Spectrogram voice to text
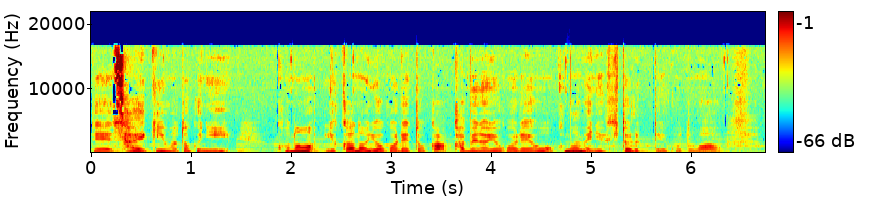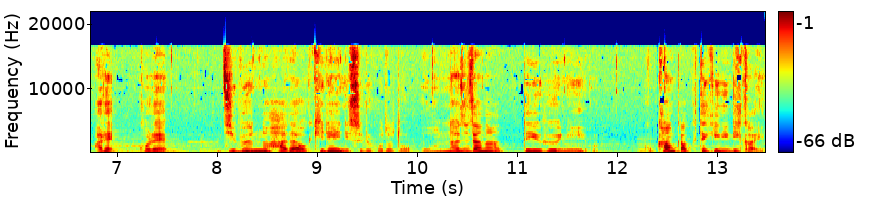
で最近は特にこの床の汚れとか壁の汚れをこまめに拭き取るっていうことはあれ？これ自分の肌をきれいにすることと同じだなっていうふうに感覚的に理解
